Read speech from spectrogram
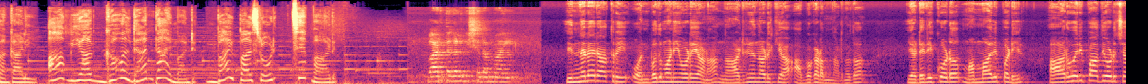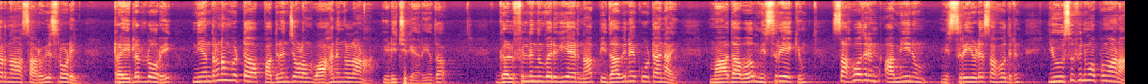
പങ്കാളി Amiya gold and diamond bypass road Chemmad വാർത്തകൾ വിശദമായി. ഇന്നലെ രാത്രി ഒൻപത് മണിയോടെയാണ് നാടിനെ നടുക്കിയ അപകടം നടന്നത്. എടരിക്കോട് മമ്മാലിപ്പടിയിൽ ആറുവരിപ്പാതയോട് ചേർന്ന സർവീസ് റോഡിൽ ട്രെയിലർ ലോറി നിയന്ത്രണം വിട്ട് പതിനഞ്ചോളം വാഹനങ്ങളാണ് ഇടിച്ചു കയറിയത്. ഗൾഫിൽ നിന്നും വരികയായിരുന്ന പിതാവിനെ കൂട്ടാനായി മാതാവ് മിശ്രിയയ്ക്കും സഹോദരൻ അമീനും മിശ്രിയുടെ സഹോദരൻ യൂസുഫിനുമൊപ്പമാണ്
